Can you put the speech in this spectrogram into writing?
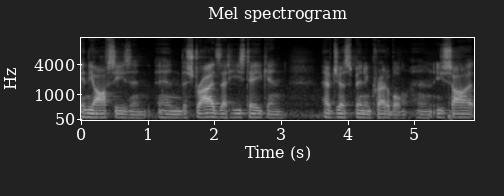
in the off season, and the strides that he's taken have just been incredible. And you saw it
